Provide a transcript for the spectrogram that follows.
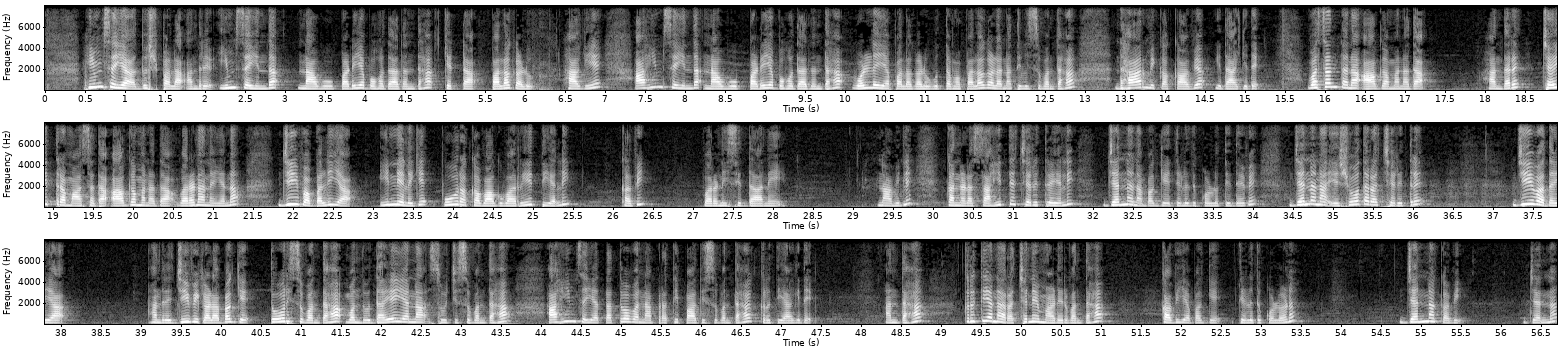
ಹಿಂಸೆಯ ದುಷ್ಫಲ ಅಂದರೆ ಹಿಂಸೆಯಿಂದ ನಾವು ಪಡೆಯಬಹುದಾದಂತಹ ಕೆಟ್ಟ ಫಲಗಳು. ಹಾಗೆಯೇ ಅಹಿಂಸೆಯಿಂದ ನಾವು ಪಡೆಯಬಹುದಾದಂತಹ ಒಳ್ಳೆಯ ಫಲಗಳು, ಉತ್ತಮ ಫಲಗಳನ್ನು ತಿಳಿಸುವಂತಹ ಧಾರ್ಮಿಕ ಕಾವ್ಯ ಇದಾಗಿದೆ. ವಸಂತನ ಆಗಮನದ ಅಂದರೆ ಚೈತ್ರ ಮಾಸದ ಆಗಮನದ ವರ್ಣನೆಯನ್ನು ಜೀವ ಬಲಿಯ ಹಿನ್ನೆಲೆಗೆ ಪೂರಕವಾಗುವ ರೀತಿಯಲ್ಲಿ ಕವಿ ವರ್ಣಿಸಿದ್ದಾನೆ. ನಾವಿಲ್ಲಿ ಕನ್ನಡ ಸಾಹಿತ್ಯ ಚರಿತ್ರೆಯಲ್ಲಿ ಜನ್ನನ ಬಗ್ಗೆ ತಿಳಿದುಕೊಳ್ಳುತ್ತಿದ್ದೇವೆ. ಜನ್ನನ ಯಶೋಧರ ಚರಿತ್ರೆ, ಜೀವದಯ ಅಂದರೆ ಜೀವಿಗಳ ಬಗ್ಗೆ ತೋರಿಸುವಂತಹ ಒಂದು ದಯೆಯನ್ನು ಸೂಚಿಸುವಂತಹ, ಅಹಿಂಸೆಯ ತತ್ವವನ್ನು ಪ್ರತಿಪಾದಿಸುವಂತಹ ಕೃತಿಯಾಗಿದೆ. ಅಂತಹ ಕೃತಿಯನ್ನು ರಚನೆ ಮಾಡಿರುವಂತಹ ಕವಿಯ ಬಗ್ಗೆ ತಿಳಿದುಕೊಳ್ಳೋಣ. ಜನ್ನ ಕವಿ, ಜನ್ನ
